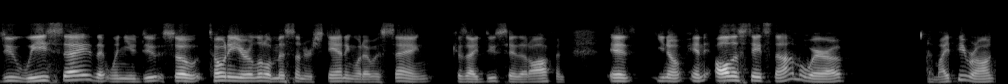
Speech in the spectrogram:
Do we say that when you do so, Tony, you're a little misunderstanding what I was saying because I do say that often. Is you know, in all the states that I'm aware of, I might be wrong,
